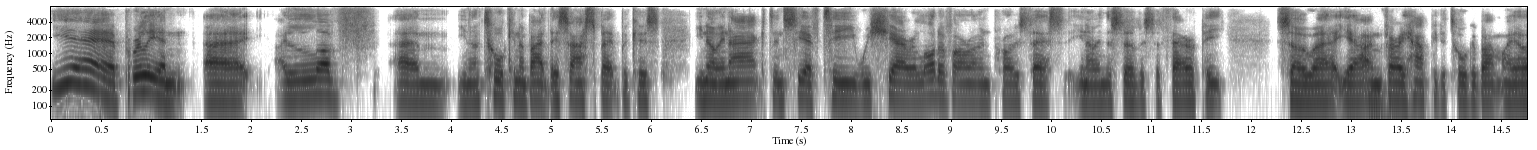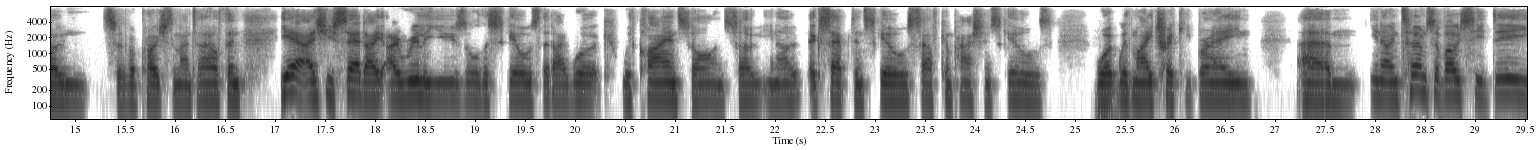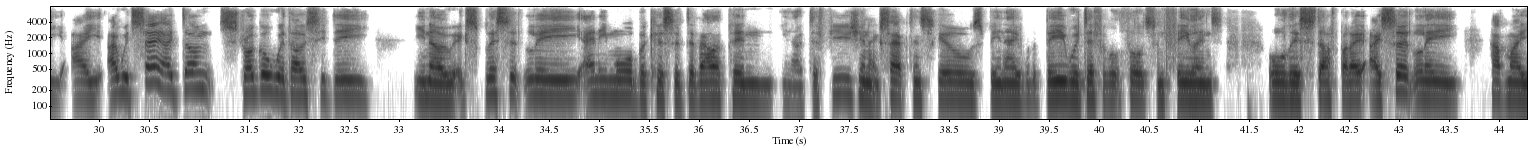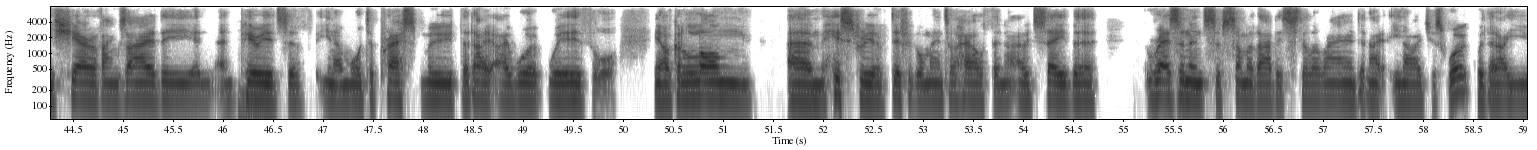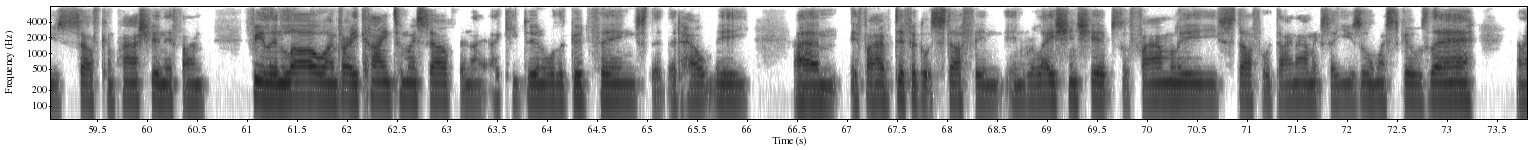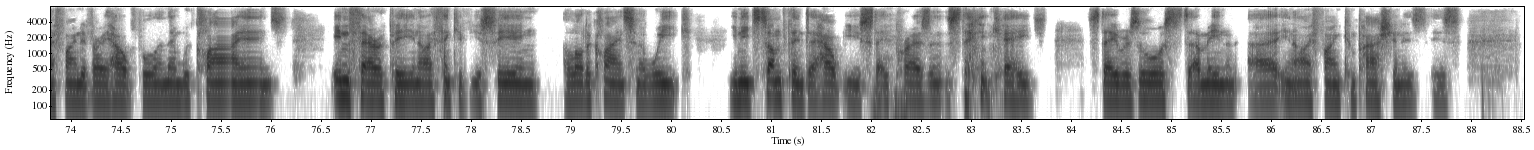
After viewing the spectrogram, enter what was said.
Yeah, brilliant. Uh, I love um, you know talking about this aspect because you know in ACT and CFT we share a lot of our own process. You know, in the service of therapy so uh, yeah, I'm very happy to talk about my own sort of approach to mental health. And yeah, as you said, I, I really use all the skills that I work with clients on. So you know, acceptance skills, self compassion skills, work mm-hmm. with my tricky brain. Um, you know, in terms of OCD, I I would say I don't struggle with OCD you know, explicitly anymore because of developing, you know, defusion, acceptance skills, being able to be with difficult thoughts and feelings, all this stuff. But I, I certainly have my share of anxiety and, and mm. periods of, you know, more depressed mood that I, I work with, or, you know, I've got a long um, history of difficult mental health. And I would say the resonance of some of that is still around. And I, you know, I just work with it. I use self compassion if I'm, feeling low, I'm very kind to myself and I, I keep doing all the good things that, that help me. Um, if I have difficult stuff in, in relationships or family stuff or dynamics, I use all my skills there and I find it very helpful. And then with clients in therapy, you know, I think if you're seeing a lot of clients in a week, you need something to help you stay present, stay engaged, stay resourced. I mean, uh, you know, I find compassion is is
